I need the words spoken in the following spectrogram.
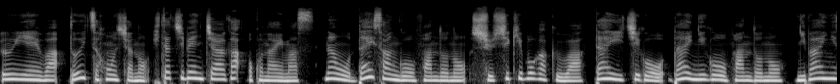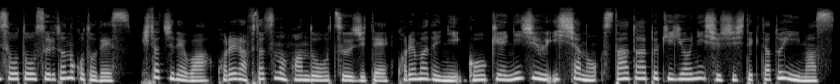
運営はドイツ本社の日立ベンチャーが行います。なお、第3号ファンドの出資規模額は第1号、第2号ファンドの2倍に相当するとのことです。日立ではこれら2つのファンドを通じて、これまでに合計21社のスタートアップ企業に出資してきたといいます。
